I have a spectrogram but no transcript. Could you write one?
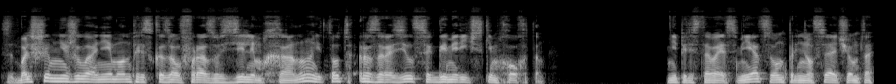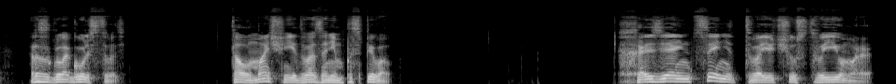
С большим нежеланием он пересказал фразу Зелимхану, и тот разразился гомерическим хохотом. Не переставая смеяться, он принялся о чем-то разглагольствовать. Толмач едва за ним поспевал. «Хозяин ценит твое чувство юмора»,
